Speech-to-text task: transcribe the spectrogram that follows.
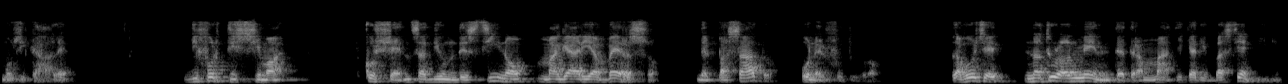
musicale, di fortissima coscienza di un destino magari avverso nel passato o nel futuro. La voce naturalmente drammatica di Bastianini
